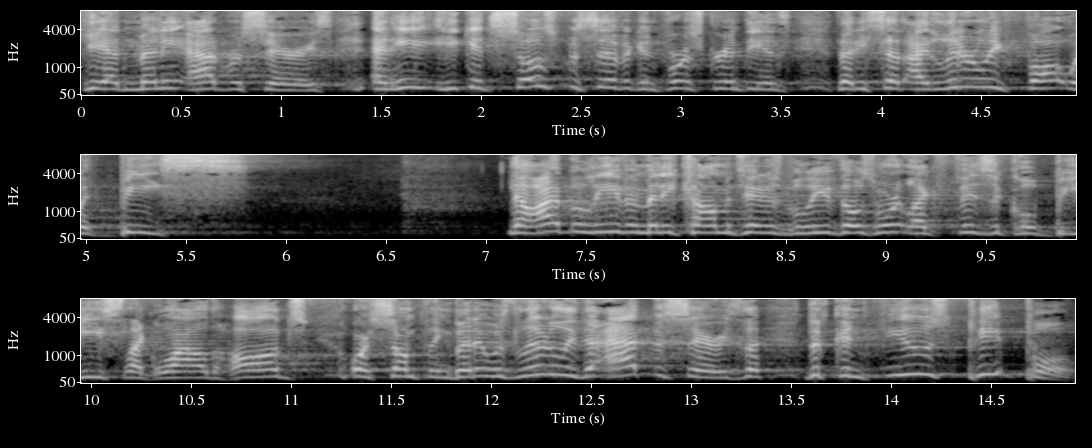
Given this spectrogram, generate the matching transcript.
he had many adversaries. And he, he gets so specific in First Corinthians that he said, I literally fought with beasts. Now, I believe, and many commentators believe those weren't like physical beasts, like wild hogs or something, but it was literally the adversaries, the, the confused people.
